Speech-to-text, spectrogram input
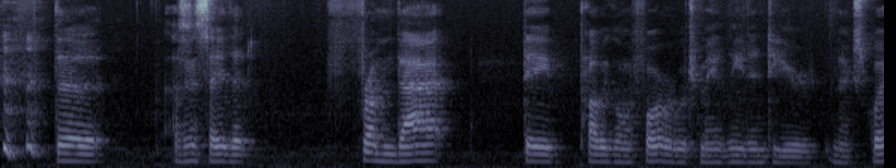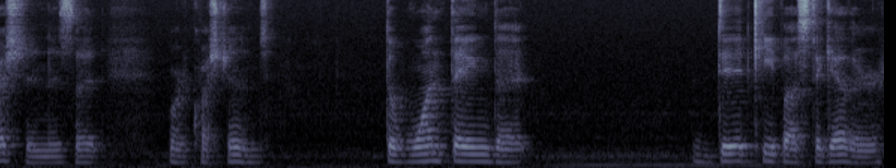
the I was gonna say that from that day, probably going forward, which may lead into your next question, is that or questions. The one thing that did keep us together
